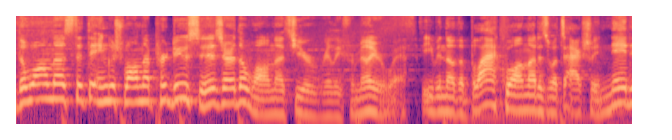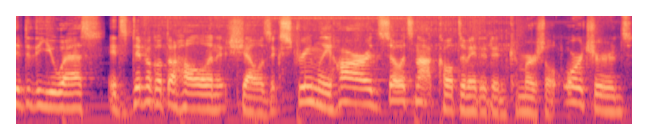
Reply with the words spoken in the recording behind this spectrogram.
The walnuts that the English walnut produces are the walnuts you're really familiar with. Even though the black walnut is what's actually native to the US, it's difficult to hull and its shell is extremely hard, so it's not cultivated in commercial orchards,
